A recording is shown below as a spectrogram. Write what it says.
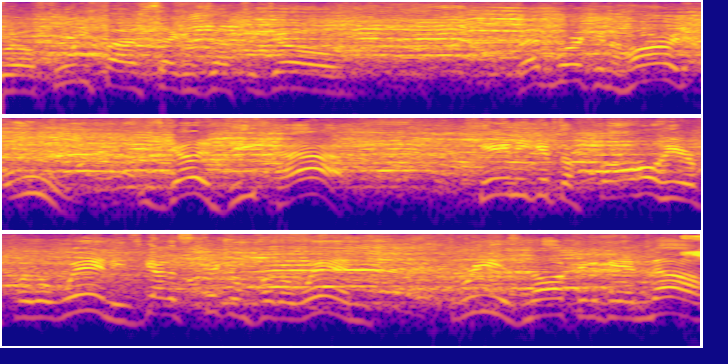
45 seconds left to go. Red working hard. Ooh, he's got a deep path. Can he get the fall here for the win? He's got to stick him for the win. Three is not going to be enough.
